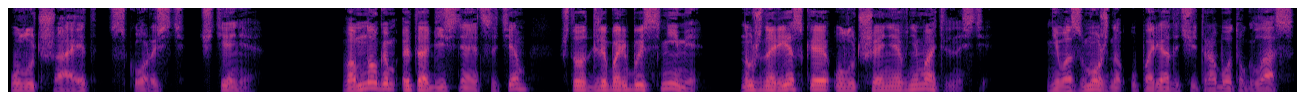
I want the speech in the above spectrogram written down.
улучшает скорость чтения. Во многом это объясняется тем, что для борьбы с ними нужно резкое улучшение внимательности. Невозможно упорядочить работу глаз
